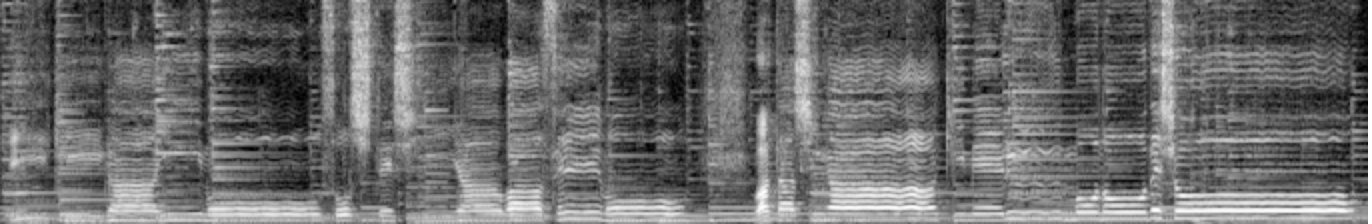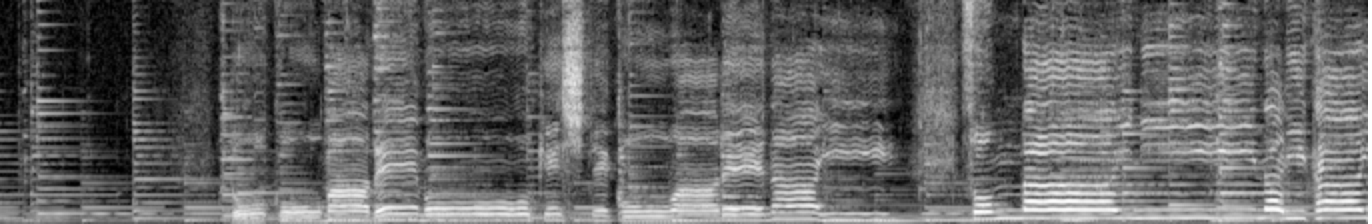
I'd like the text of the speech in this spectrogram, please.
生きがいもそして幸せも私が決めるものでしょう。どこまでも決して壊れない。そんな愛になりたい。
